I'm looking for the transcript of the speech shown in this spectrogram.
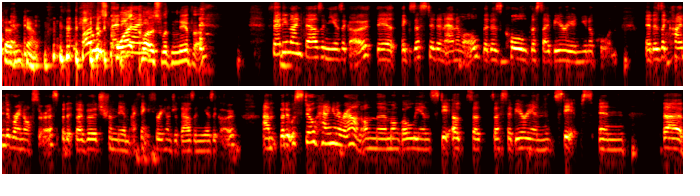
doesn't count. I was quite 39 close with never. 39,000 years ago, there existed an animal that is called the Siberian unicorn. It is a kind of rhinoceros, but it diverged from them, I think, 300,000 years ago. Um, but it was still hanging around on the Mongolian steppe, uh, so, so Siberian steppes in uh,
